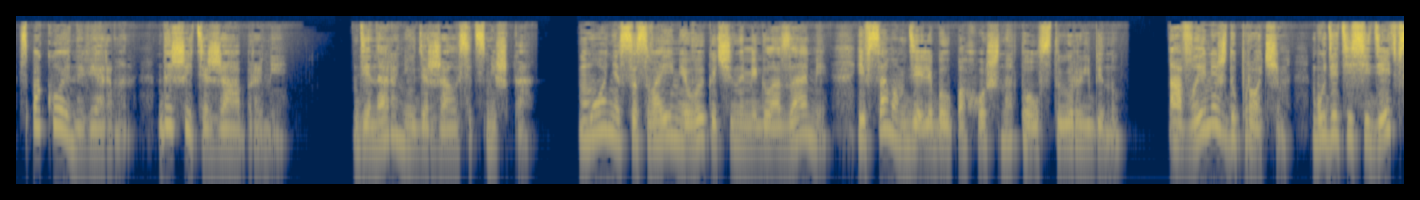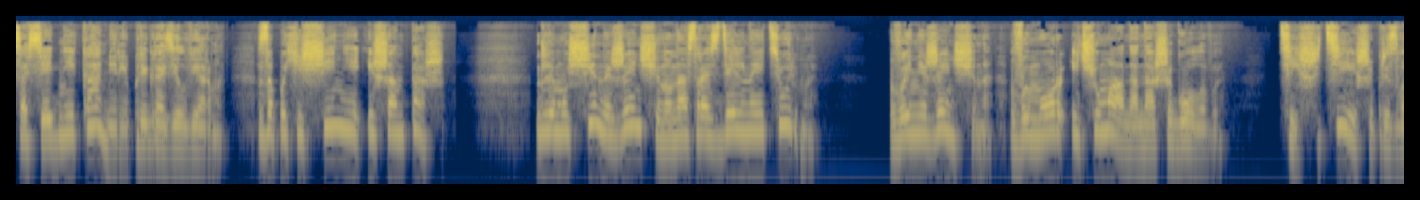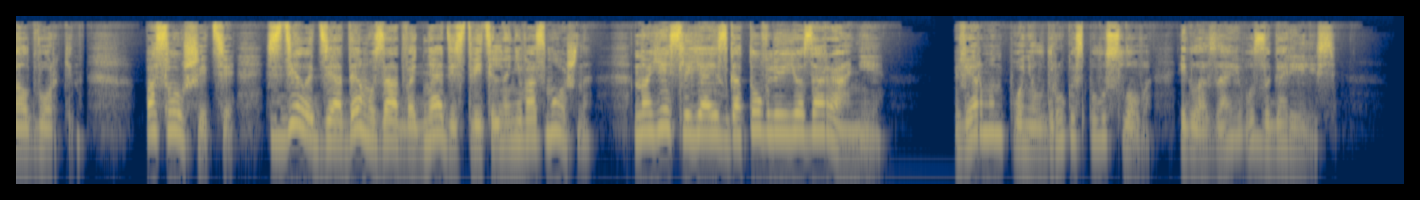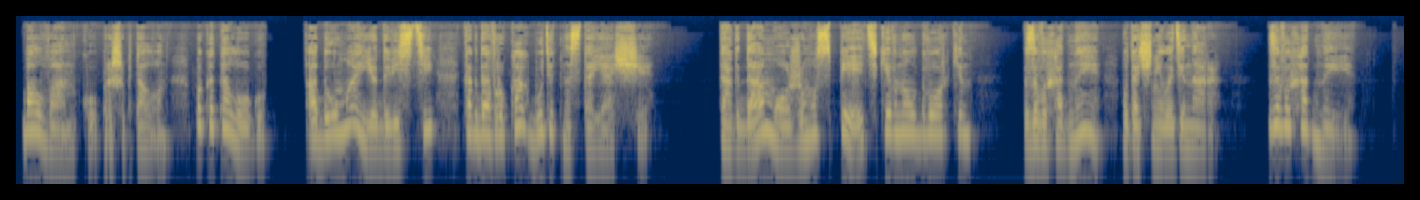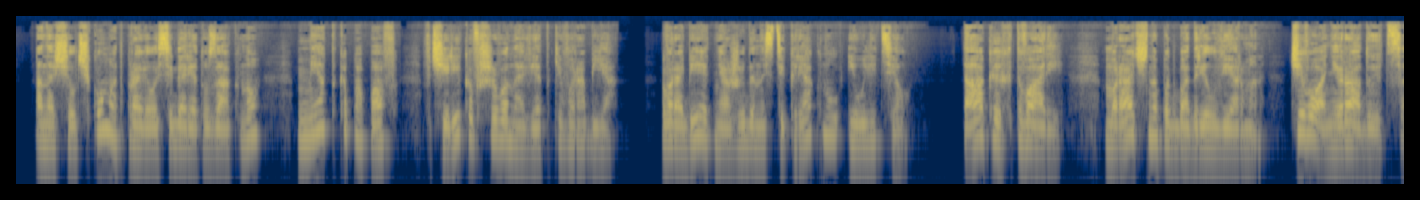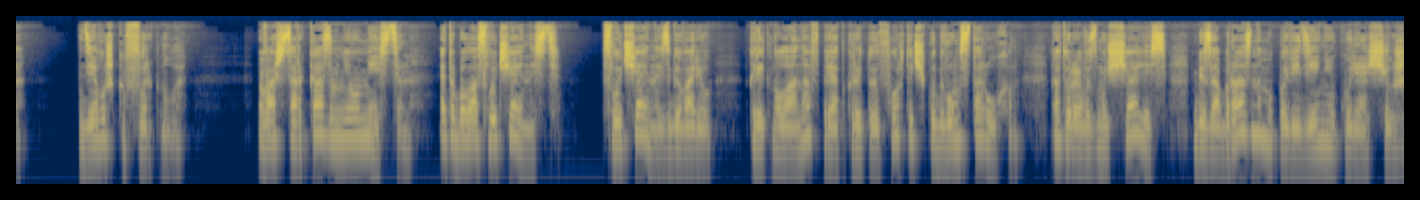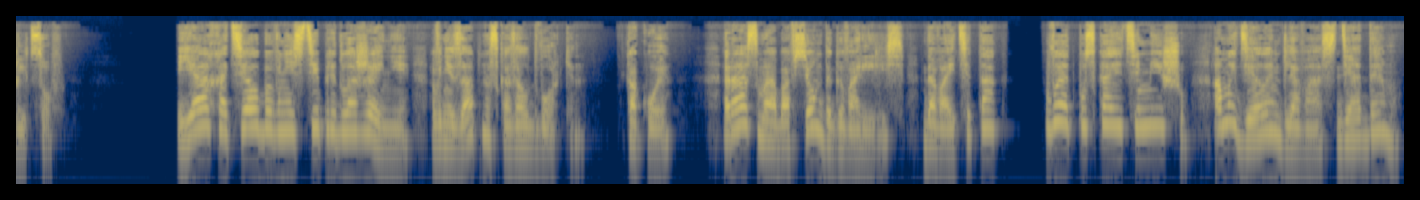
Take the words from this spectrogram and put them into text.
Спокойно, Верман, дышите жабрами». Динара не удержалась от смешка. Моня со своими выкоченными глазами и в самом деле был похож на толстую рыбину. «А вы, между прочим, будете сидеть в соседней камере», — пригрозил Верман, «за похищение и шантаж. Для мужчин и женщин у нас раздельные тюрьмы. Вы не женщина, вы мор и чума на наши головы». «Тише, тише», — призвал Дворкин. Послушайте, сделать диадему за два дня действительно невозможно, но если я изготовлю ее заранее... Верман понял друга с полуслова, и глаза его загорелись. «Болванку», — прошептал он, — «по каталогу, а до ума ее довести, когда в руках будет настоящее». «Тогда можем успеть», — кивнул Дворкин. «За выходные», — уточнила Динара. За выходные. Она щелчком отправила сигарету за окно, метко попав в чирикавшего на ветке воробья. Воробей от неожиданности крякнул и улетел. «Так их, твари!» — мрачно подбодрил Верман. «Чего они радуются?» Девушка фыркнула. «Ваш сарказм неуместен. Это была случайность». «Случайность, говорю», — крикнула она в приоткрытую форточку двум старухам, которые возмущались безобразному поведению курящих жильцов. «Я хотел бы внести предложение», — внезапно сказал Дворкин. «Какое?» «Раз мы обо всем договорились, давайте так. Вы отпускаете Мишу, а мы делаем для вас диадему».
